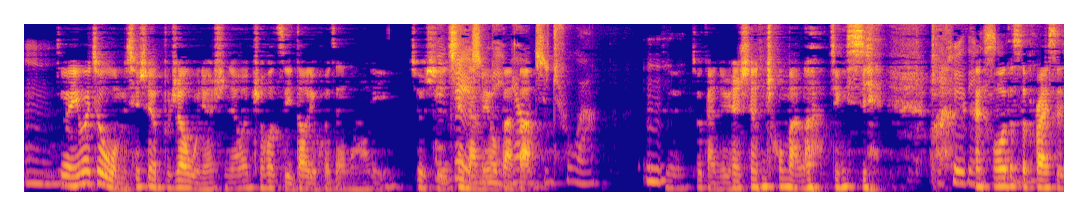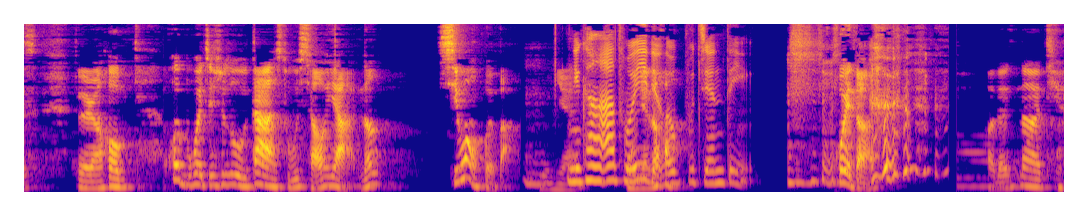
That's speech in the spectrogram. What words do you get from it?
嗯，对，因为就我们其实也不知道五年、十年之后自己到底会在哪里，就是现在没有办法。之处啊。嗯，对，就感觉人生充满了 惊喜不确定，all the。surprises。对，然后会不会继续录大俗小雅呢？希望会吧。嗯五年，你看阿图五年的话一点都不坚定，会的。好的，那甜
